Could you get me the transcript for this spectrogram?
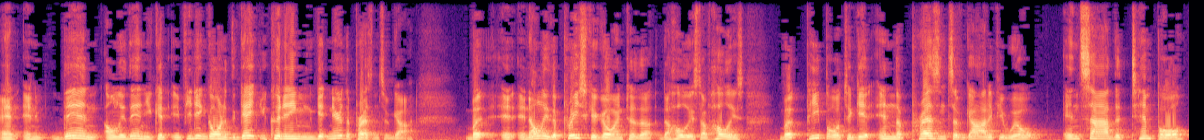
And and then only then you could if you didn't go into the gate, you couldn't even get near the presence of God. But and, and only the priest could go into the, the holiest of holies. But people to get in the presence of God, if you will, inside the temple,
